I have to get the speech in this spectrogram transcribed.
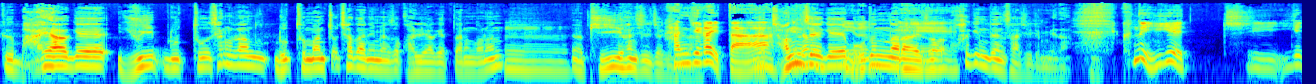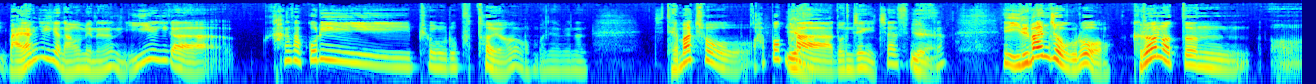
그 마약의 유입 루트, 생산 루트만 쫓아다니면서 관리하겠다는 거는 음. 비현실적입니다. 한계가 있다. 네, 전 세계의 이런- 모든 나라에서 예. 확인된 사실입니다. 근데 이게 지- 이게 마약 얘기가 나오면은 이 얘기가 항상 꼬리표로 붙어요. 뭐냐면은 대마초 합법화 논쟁이 있지 않습니까? 일반적으로 그런 어떤 어,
